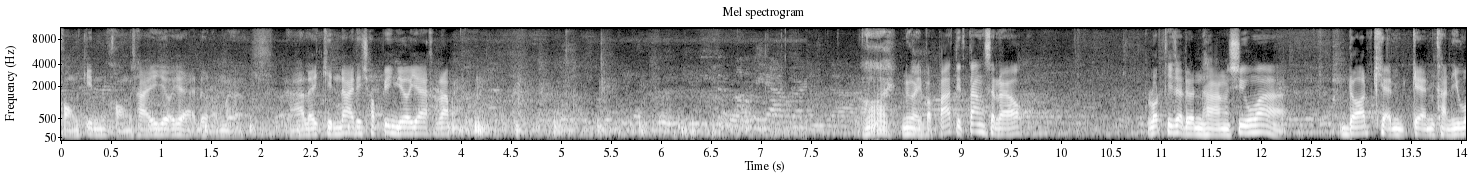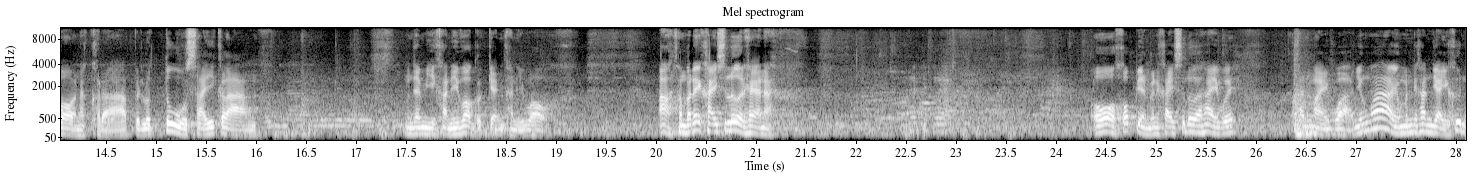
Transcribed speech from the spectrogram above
ของกินของใช้เยอะแยะเดินออกมา หาอะไรกินได้ที่ช้อปปิ้งเยอะแยะครับโอ้ยเหนื่อยป๊าป๊าติดตั้งเสร็จแล้ว รถที่จะเดินทางชื่อว่า ดอ t แคนแกนคานิวัลนะครับ เป็นรถตู้ไซส์กลาง มันจะมีคานิวัลกับแกนคานิวัลอะทำไมได้ไคสเลอร์แทนอะโอ้เขาเปลี่ยนเป็นไคสเลอร์ให้เว้ย คันใหม่กว่า ยังว่าอยู่มันคันใหญ่ขึ้น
